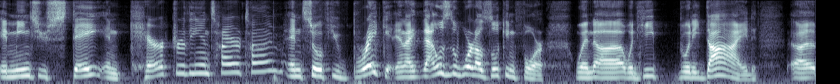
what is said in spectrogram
it means you stay in character the entire time. And so if you break it, and I, that was the word I was looking for when uh when he when he died. Uh,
